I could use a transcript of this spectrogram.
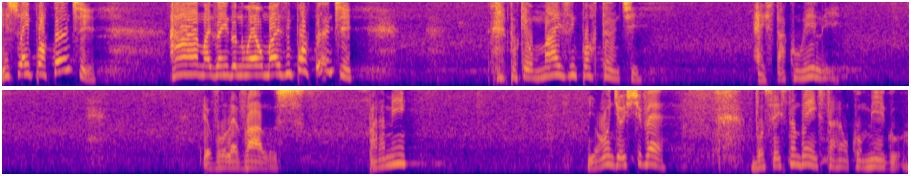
Isso é importante. Ah, mas ainda não é o mais importante. Porque o mais importante é estar com Ele. Eu vou levá-los para mim. E onde eu estiver, vocês também estarão comigo.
